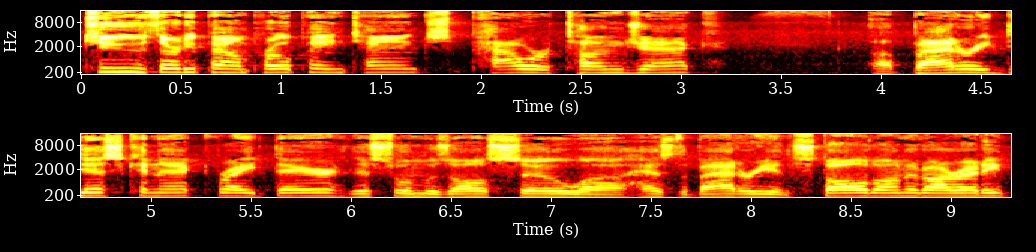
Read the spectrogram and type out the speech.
Two 30 pound propane tanks, power tongue jack, a battery disconnect right there. This one was also uh, has the battery installed on it already.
